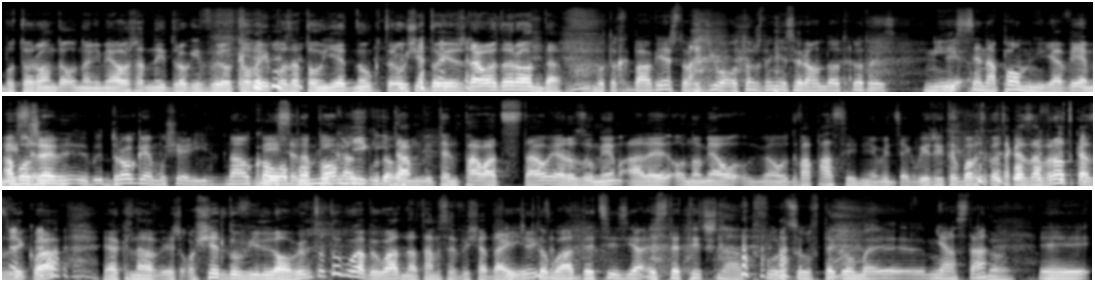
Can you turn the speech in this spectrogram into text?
Bo to rondo, ono nie miało żadnej drogi wylotowej poza tą jedną, którą się dojeżdżało do ronda. Bo to chyba, wiesz, to chodziło o to, że to nie jest rondo, tylko to jest miejsce na pomnik. Ja wiem, Albo, że na- drogę musieli naokoło Miejsce na pomnika pomnik i zbudować. tam ten pałac stał, ja rozumiem, ale ono miało, miało dwa pasy, nie? Więc jakby jeżeli to była tylko taka zawrotka zwykła, jak na wiesz, osiedlu willowym, to to byłaby ładna, tam se wysiadajcie. I to co- była decyzja estetyczna twórców tego e, miasta. No. Y,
